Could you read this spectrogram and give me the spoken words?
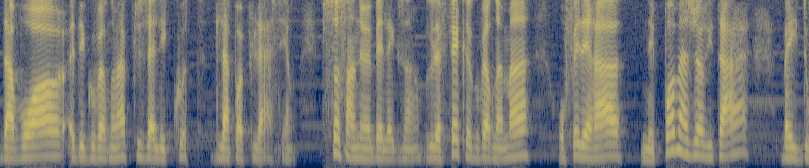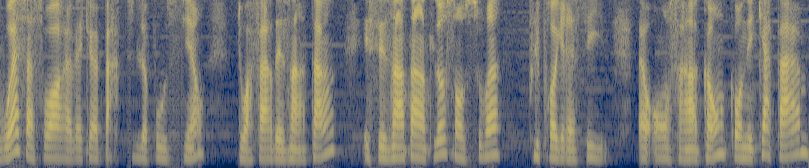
d'avoir des gouvernements plus à l'écoute de la population. Ça, c'en est un bel exemple. Le fait que le gouvernement au fédéral n'est pas majoritaire, ben, il doit s'asseoir avec un parti de l'opposition, doit faire des ententes, et ces ententes-là sont souvent plus progressives. Euh, on se rend compte qu'on est capable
